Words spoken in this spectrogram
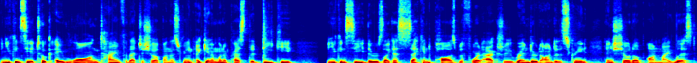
and you can see it took a long time for that to show up on the screen. Again, I'm going to press the D key, and you can see there was like a second pause before it actually rendered onto the screen and showed up on my list.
